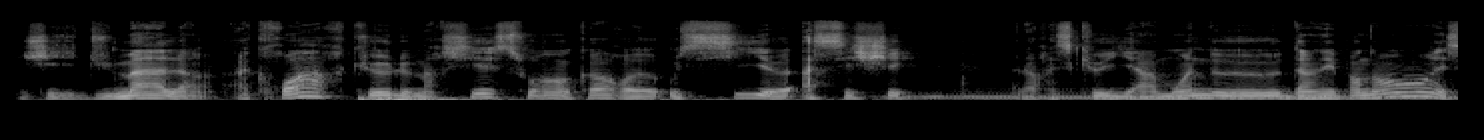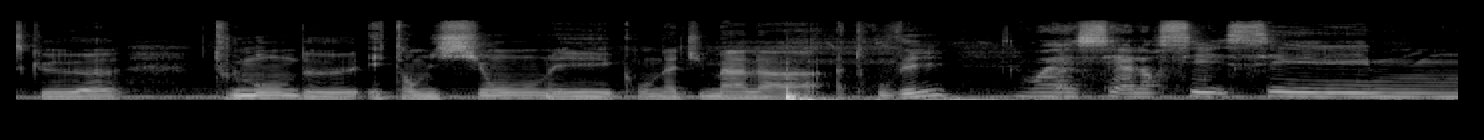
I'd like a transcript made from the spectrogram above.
J'ai du mal à croire que le marché soit encore aussi asséché. Alors, est-ce qu'il y a moins d'indépendants? Est-ce que tout le monde est en mission et qu'on a du mal à trouver? Ouais, c'est alors c'est hum,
